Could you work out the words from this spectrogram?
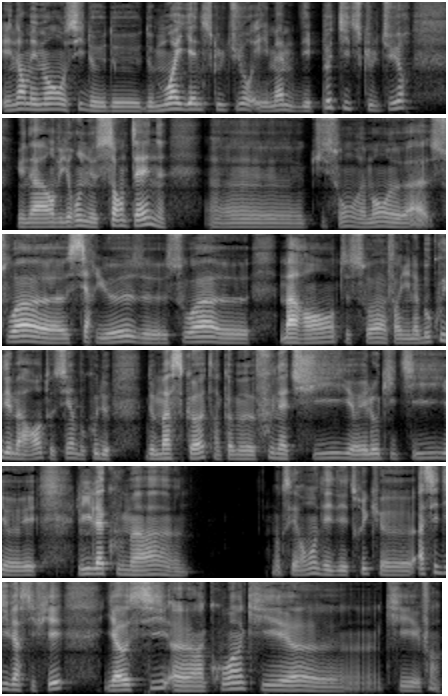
énormément aussi de, de, moyennes sculptures et même des petites sculptures. Il y en a environ une centaine. Euh, qui sont vraiment euh, soit euh, sérieuses, soit marrantes, soit. Enfin, il y en a beaucoup des marrantes aussi, hein, beaucoup de, mascottes, hein, comme Funachi, Hello Kitty, Lila Kuma. Donc c'est vraiment des, des trucs assez diversifiés. Il y a aussi un coin qui est, qui, est, enfin,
